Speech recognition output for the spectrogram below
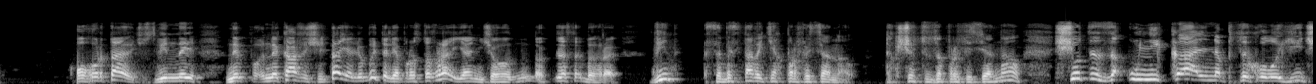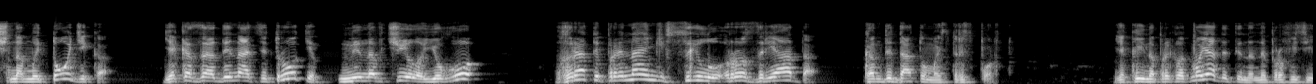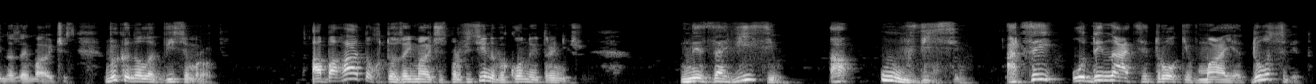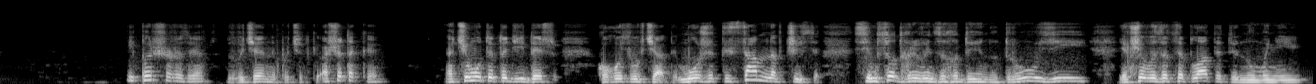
огортаючись, він не, не, не каже, що та я любитель, я просто граю, я нічого ну, так, для себе граю. Він себе ставить як професіонал. Так що це за професіонал? Що це за унікальна психологічна методика, яка за 11 років не навчила його грати принаймні в силу розряда кандидату майстри спорту? Який, наприклад, моя дитина, непрофесійно займаючись, виконала 8 років. А багато хто, займаючись професійно, виконує раніше. Не за 8, а у 8. А цей 11 років має досвід. І перший розряд, звичайний початки. А що таке? А чому ти тоді йдеш когось вивчати? Може, ти сам навчишся? 700 гривень за годину, друзі. Якщо ви за це платите, ну мені.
